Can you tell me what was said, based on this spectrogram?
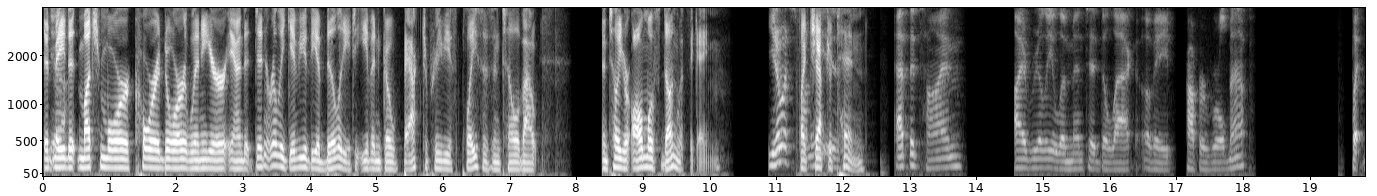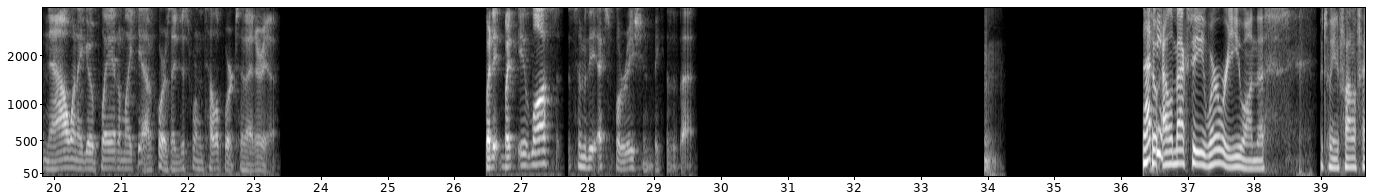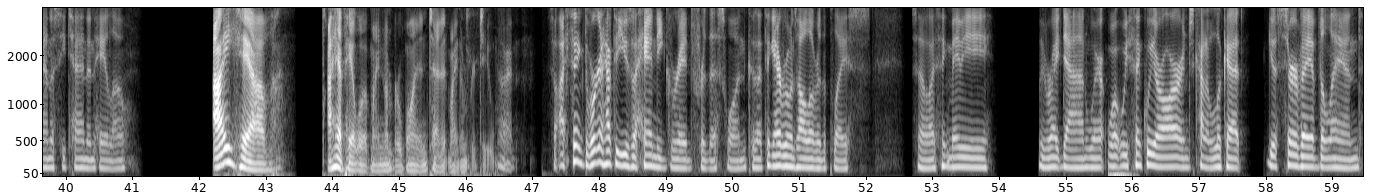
It Yeah. made it much more corridor linear and it didn't really give you the ability to even go back to previous places until about until you're almost done with the game. You know what's It's like chapter 10. At the time, I really lamented the lack of a proper world map. But now when I go play it, I'm like, yeah, of course, I just want to teleport to that area. But it but it lost some of the exploration because of that. Hmm. That so be- Alamaxi, where were you on this between Final Fantasy X and Halo? I have I have Halo at my number 1 and 10 at my number 2. All right. So I think we're gonna have to use a handy grid for this one because I think everyone's all over the place. So I think maybe we write down where what we think we are and just kind of look at get a survey of the land.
